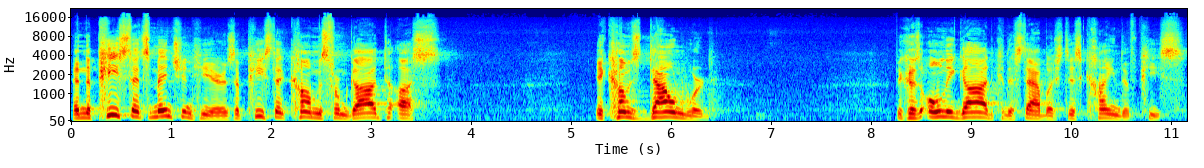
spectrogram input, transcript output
And the peace that's mentioned here is a peace that comes from God to us. It comes downward because only God can establish this kind of peace.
